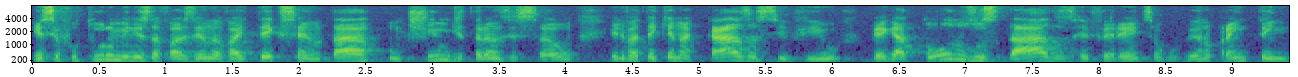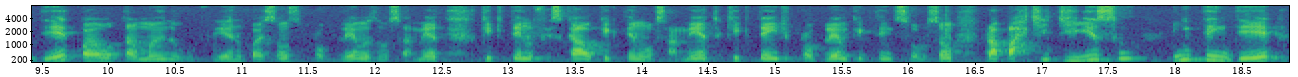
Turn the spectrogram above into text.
Esse futuro ministro da Fazenda vai ter que sentar um time de transição, ele vai ter que ir na Casa Civil, pegar todos os dados referentes ao governo para entender qual é o tamanho do governo, quais são os problemas no orçamento, o que, que tem no fiscal, o que, que tem no orçamento, o que, que tem de problema, o que, que tem de solução, para partir disso entender,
